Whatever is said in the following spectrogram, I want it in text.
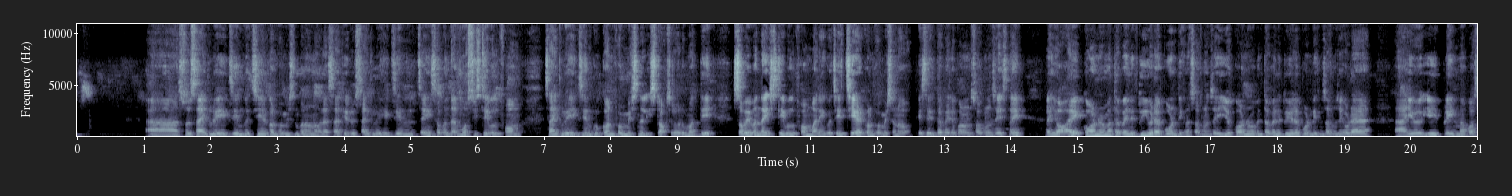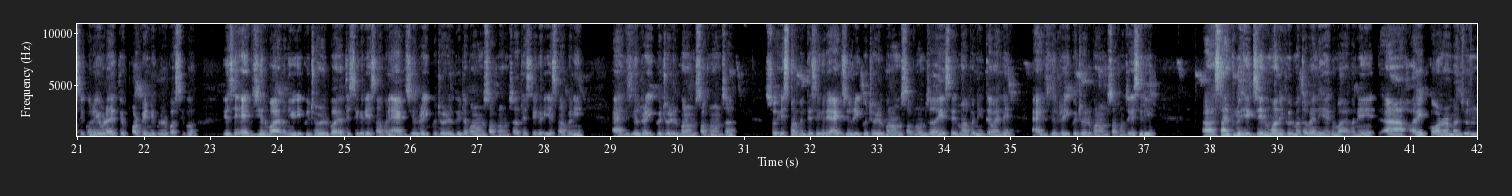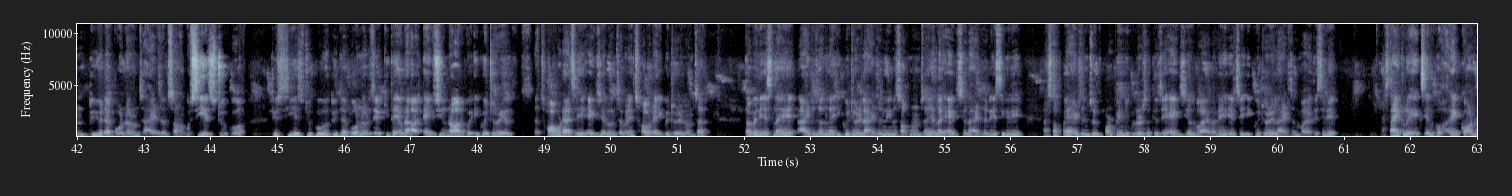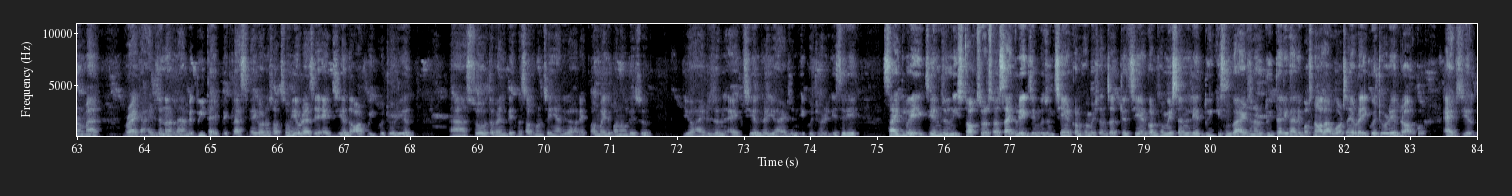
सो साइक्लोहेक्जेनको चेयर कन्फर्मेसन बनाउनु होला साथीहरू। साइक्लोहेक्जेन चाहिँ सबभन्दा मोस्ट स्टेबल फर्म साइक्लोहेक्जेनको कन्फर्मेसनल स्ट्रक्चरहरूमध्ये सबैभन्दा स्टेबल फर्म भनेको चाहिँ चेयर कन्फर्मेसन हो। यसरी तपाईँले बनाउन सक्नुहुन्छ यसलाई। र यो हरेक कर्नरमा तपाईँले दुईवटा बोन्ड देख्न सक्नुहुन्छ। यो कर्नरमा पनि तपाईँले दुईवटा बोन्ड देख्न सक्नुहुन्छ। एउटा यो यही प्लेनमा बसेको र एउटा त्यो पर्पेन्डिकुलर बसेको। यो चाहिँ एक्जियल भयो भने यो इक्विटोरियल भयो। त्यसै गरी यसमा पनि एक्जियल र इक्विटोरियल दुइटा बनाउन सक्नुहुन्छ। त्यसै गरी यसमा पनि एक्जियल र इक्विटोरियल बनाउन सक्नुहुन्छ। सो यसमा पनि त्यसै गरी एक्जियल र इक्विटोरियल बनाउन सक्नुहुन्छ। यसैमा पनि तपाईँले एक्जियल र इक्वेटोरियल बनाउन सक्नुहुन्छ। यसरी साइक्लोहेक्जेन मलिक्युलमा तपाईँले हेर्नुभयो भने हरेक कर्नरमा जुन दुईवटा बोन्डहरू हुन्छ हाइड्रोजनसँगको सिएच टूको त्यो सिएच टूको दुईवटा बोन्डहरू चाहिँ कि त एउटा एक्जियल र अर्को इक्वेटोरियल छवटा चाहिँ एक्जियल हुन्छ भने छवटा इक्वेटोरियल हुन्छ। तपाईँले यसलाई हाइड्रोजनलाई इक्वेटोरियल हाइड्रोजन लिन सक्नुहुन्छ यसलाई एक्जियल हाइड्रोजन यसै गरी सबै हाइड्रोजन जुन पर्पेन्डिकुलर छ त्यो चाहिँ एक्जियल भयो भने यो चाहिँ इक्वेटोरियल हाइड्रोजन भयो। त्यसरी साइक्लोहेक्जेनको हरेक कर्नरमा रहेका हाइड्रोजनहरूलाई हामीले दुई टाइपले क्लासिफाई गर्न सक्छौँ। एउटा चाहिँ एक्जियल अर्को इक्वेटोरियल सो तपाईँले देख्न सक्नुहुन्छ यहाँनिर हरेकमा मैले बनाउँदैछु। यो हाइड्रोजन एक्जियल र यो हाइड्रोजन इक्वेटोरियल यसरी साइक्लोहेक्जेन जुन स्ट्रक्चर छ साइक्लोहेक्जेनको जुन चेयर कन्फर्मेसन छ त्यो चेयर कन्फर्मेसनले दुई किसिमको हाइड्रोजनहरू दुई तरिकाले बस्न अलाउ गर्छ। एउटा इक्वेटोरियल र अर्को एक्जियल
